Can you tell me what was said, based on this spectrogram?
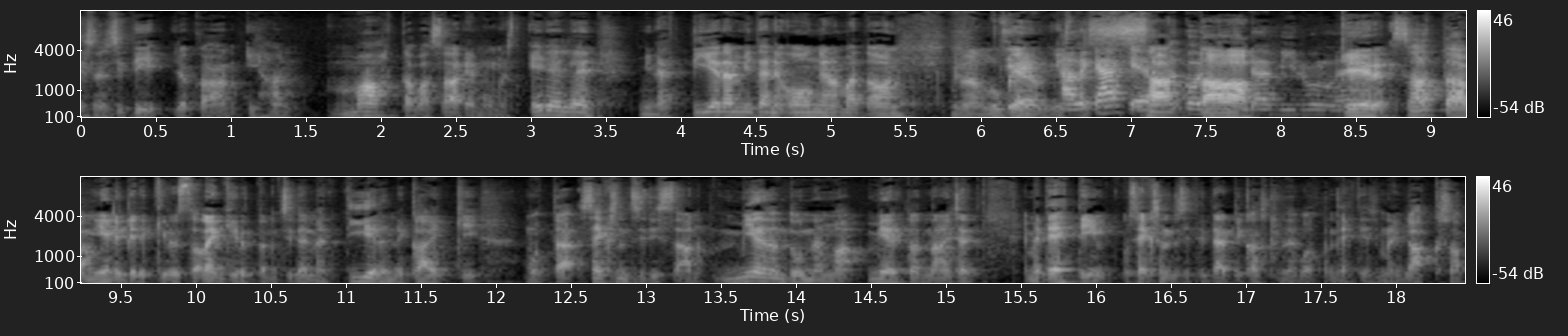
and the City, joka on ihan mahtava sarja mun mielestä edelleen. Minä tiedän, mitä ne ongelmat on. Minä olen lukenut niistä älkää sataa, minulle. ker- sataa mielipidekirjoitusta olen kirjoittanut sitä, mä tiedän ne kaikki. Mutta Sex and the Cityssä on mieletön tunnelma, mielettömät naiset. Ja me tehtiin, kun Sex and the City täytti 20 vuotta, me tehtiin semmoinen jakso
